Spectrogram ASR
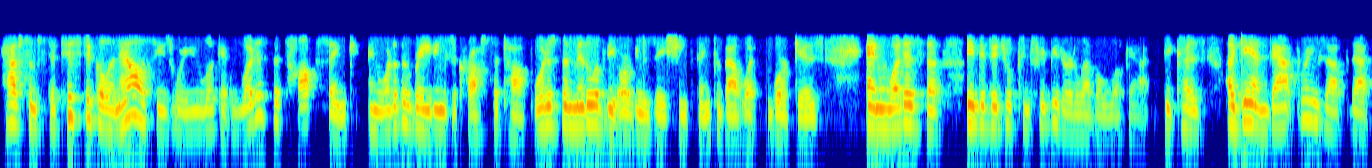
have some statistical analyses where you look at what does the top think and what are the ratings across the top? What does the middle of the organization think about what work is? And what does the individual contributor level look at? Because again that brings up that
